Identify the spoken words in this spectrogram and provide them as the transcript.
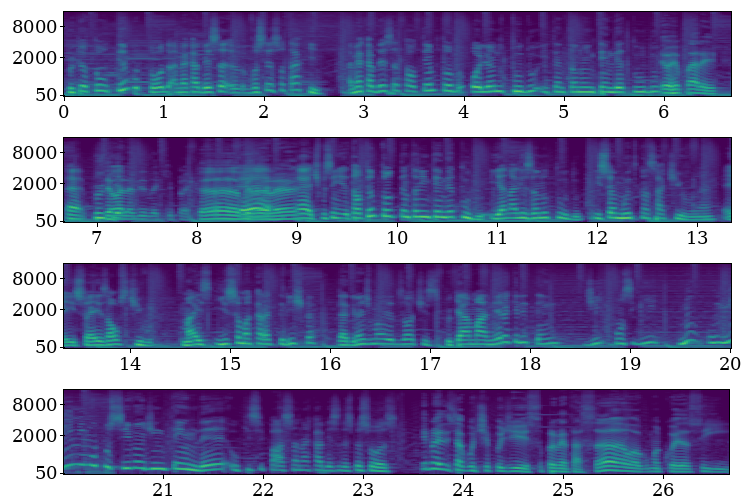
porque eu tô o tempo todo, a minha cabeça, você só tá aqui. A minha cabeça tá o tempo todo olhando tudo e tentando entender tudo. Eu reparei. É, porque... Você olha ali daqui pra câmera, é, né? É, tipo assim, tá o tempo todo tentando entender tudo e analisando tudo. Isso é muito cansativo, né? É, isso é exaustivo. Mas isso é uma característica da grande maioria dos autistas, porque a maneira que ele tem de conseguir o mínimo possível de entender o que se passa na cabeça das pessoas. E não existe algum tipo de suplementação, alguma coisa assim?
